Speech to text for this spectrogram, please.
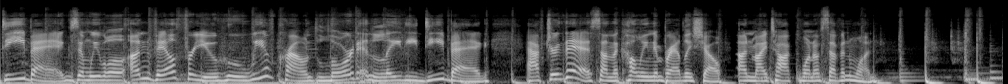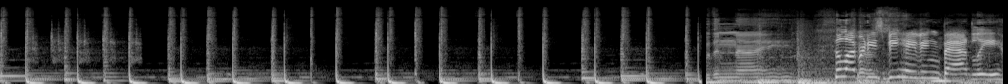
D bags, and we will unveil for you who we have crowned Lord and Lady D bag after this on the Colleen and Bradley show on My Talk 1071. Celebrities behaving badly.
